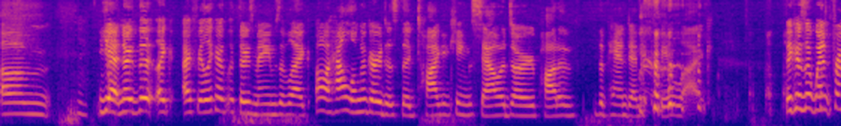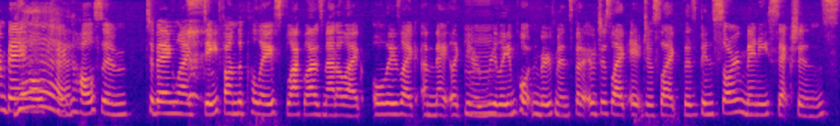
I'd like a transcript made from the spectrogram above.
Um, yeah, no, the like I feel like I those memes of like, oh, how long ago does the Tiger King sourdough part of the pandemic feel like? Because it went from being all cute and wholesome to being like defund the police, Black Lives Matter, like all these like ama- like you know really important movements. But it was just like it just like there's been so many sections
